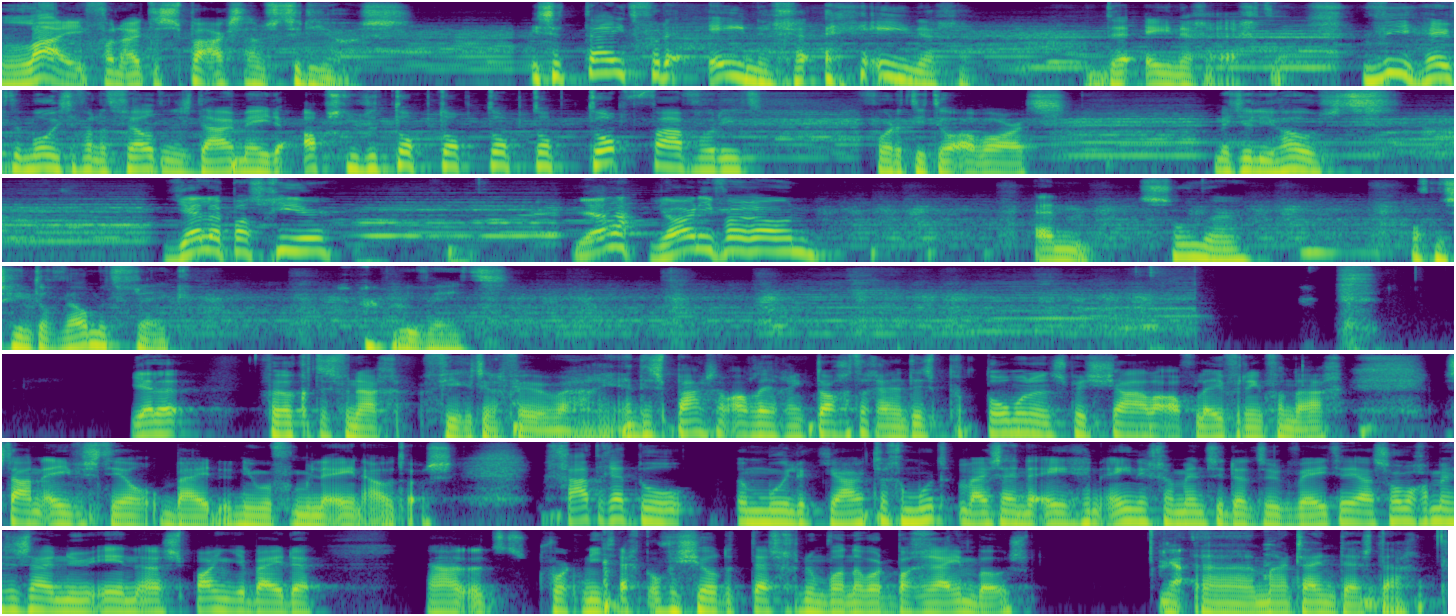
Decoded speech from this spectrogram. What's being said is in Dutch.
Live vanuit de Spaakzaam Studios is het tijd voor de enige, enige, de enige echte. Wie heeft de mooiste van het veld en is daarmee de absolute top, top, top, top, top favoriet voor de Titel Awards? Met jullie hosts Jelle Paschier, Ja, Jarni van Roon en zonder, of misschien toch wel met Freek. Wie weet. Jelle, het is vandaag 24 februari. En het is Spaakzaam aflevering 80 en het is Tommen een speciale aflevering vandaag. We staan even stil bij de nieuwe Formule 1 auto's. Gaat Red Bull een moeilijk jaar tegemoet? Wij zijn de enige, enige mensen die dat natuurlijk weten. Ja, sommige mensen zijn nu in eh, Spanje bij de... Ja, het wordt niet echt officieel de test genoemd, want dan wordt Bahrein boos. Ja. Eh, maar het zijn testdagen.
